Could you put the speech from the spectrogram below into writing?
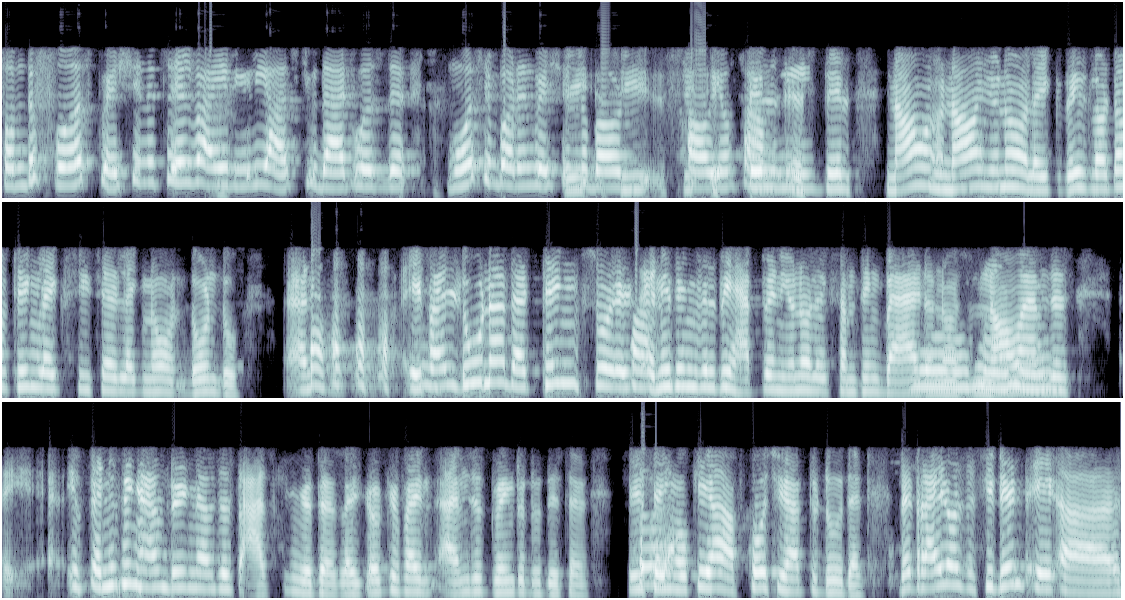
from the first question itself, I really asked you that was the most important question she, about she, she how your still family. still now Hmm. now you know like there's a lot of thing like she said like no don't do and if I'll do now that thing so it, anything will be happen you know like something bad and all. Mhm, now I'm mhm. just if anything I'm doing I'm just asking with her like okay fine I'm just going to do this she's So- saying okay yeah of course you have to do that that ride also she didn't uh,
